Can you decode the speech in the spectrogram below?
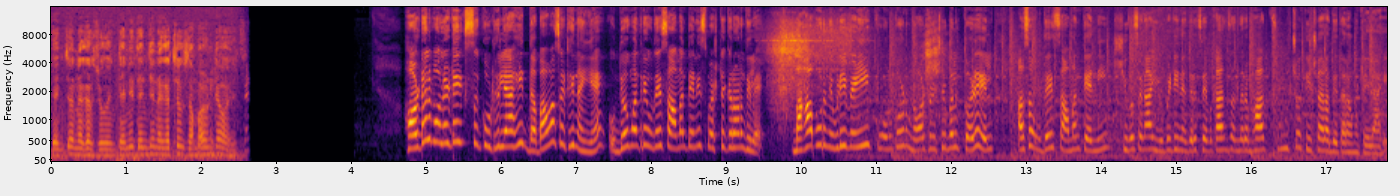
त्यांच्या नगरसेवक त्यांनी त्यांचे नगरसेवक सांभाळून ठेवावे हॉटेल पॉलिटिक्स कुठल्याही दबावासाठी नाहीये. उद्योगमंत्री उदय सामंत यांनी स्पष्टीकरण दिले महापौर निवडीवेळी कोण कोण नॉट रिचेबल कळेल असं उदय सामंत यांनी शिवसेना युबीटी नगरसेवकांसंदर्भात सूचक इशारा देताना म्हटलेला आहे.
